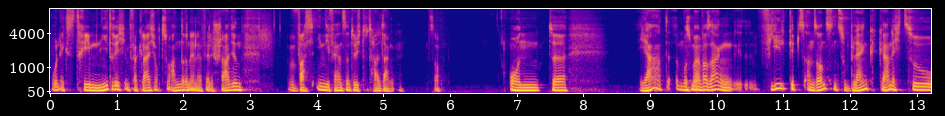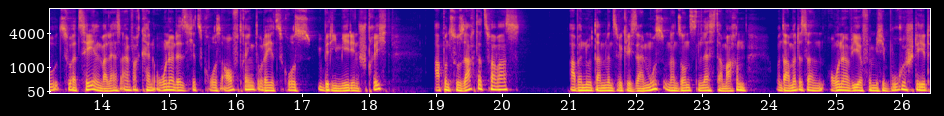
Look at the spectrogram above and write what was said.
wohl extrem niedrig im Vergleich auch zu anderen NFL-Stadien, was ihnen die Fans natürlich total danken. So. Und äh, ja, muss man einfach sagen, viel gibt es ansonsten zu Blank gar nicht zu, zu erzählen, weil er ist einfach kein Owner, der sich jetzt groß aufdrängt oder jetzt groß über die Medien spricht. Ab und zu sagt er zwar was, aber nur dann, wenn es wirklich sein muss und ansonsten lässt er machen. Und damit ist er ein Owner, wie er für mich im Buche steht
